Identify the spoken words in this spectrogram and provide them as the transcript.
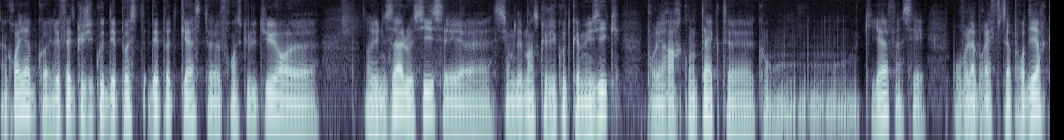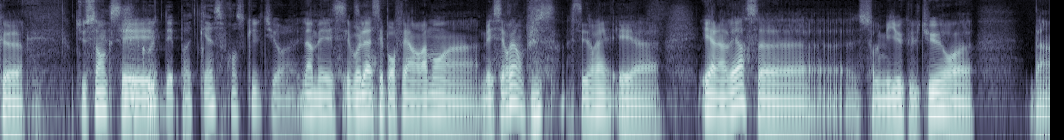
incroyable quoi. Le fait que j'écoute des, podcasts euh, France Culture euh, dans une salle aussi, c'est si on me demande ce que j'écoute comme musique pour les rares contacts qu'il y a. Enfin c'est bon voilà bref ça pour dire que tu sens que c'est j'écoute des podcasts France Culture. non mais c'est voilà c'est pour faire vraiment un mais c'est vrai en plus c'est vrai et et à l'inverse sur le milieu culture ben,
